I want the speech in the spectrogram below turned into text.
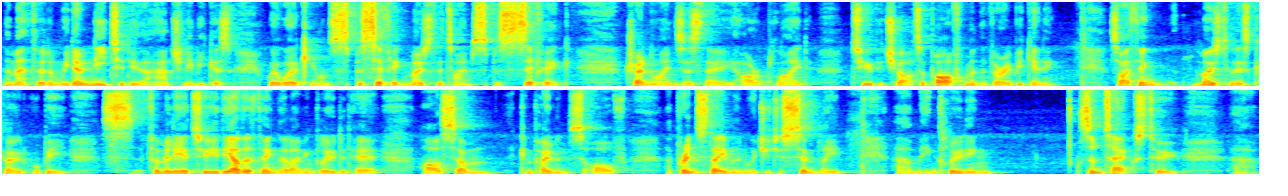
the method and we don't need to do that actually because we're working on specific, most of the time, specific trend lines as they are applied to the chart, apart from at the very beginning. So I think most of this code will be familiar to you. The other thing that I've included here are some components of a print statement, which are just simply um, including some text to um,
